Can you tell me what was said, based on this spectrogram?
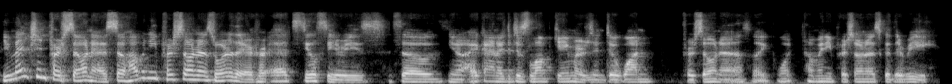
You mentioned personas. So how many personas were there for, at Steel Series? So you know, I kind of just lumped gamers into one persona. Like, what? How many personas could there be?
